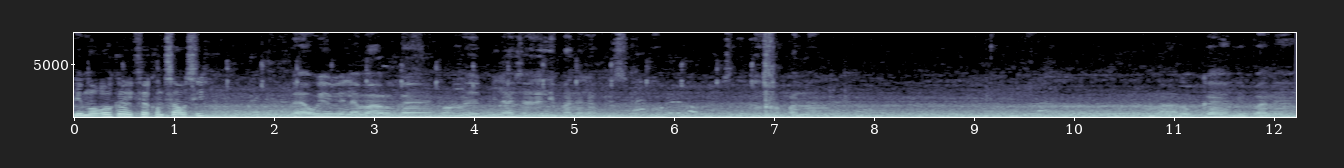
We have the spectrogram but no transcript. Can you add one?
les Marocains, ils font comme ça aussi? Ben oui, oui, les Marocains, bon, mais le village, les Libanais, la plus beaucoup. Parce que tous sont pas anglais. Marocains, Libanais.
